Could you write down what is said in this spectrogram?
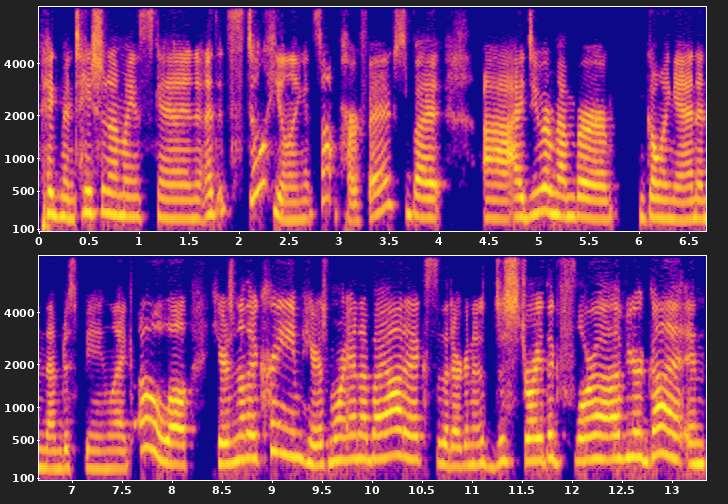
pigmentation on my skin, and it's still healing. It's not perfect, but uh, I do remember going in and them just being like, "Oh, well, here's another cream. Here's more antibiotics that are going to destroy the flora of your gut," and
